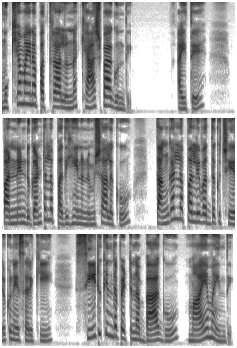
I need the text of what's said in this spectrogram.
ముఖ్యమైన పత్రాలున్న క్యాష్ బ్యాగ్ ఉంది. అయితే పన్నెండు గంటల పదిహేను నిమిషాలకు తంగళ్ళపల్లి వద్దకు చేరుకునేసరికి సీటు కింద పెట్టిన బ్యాగు మాయమైంది.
